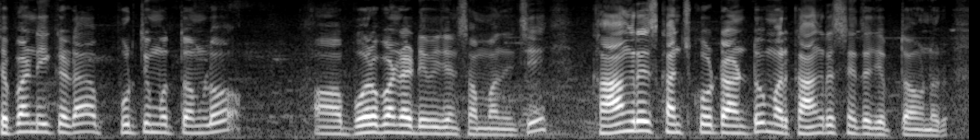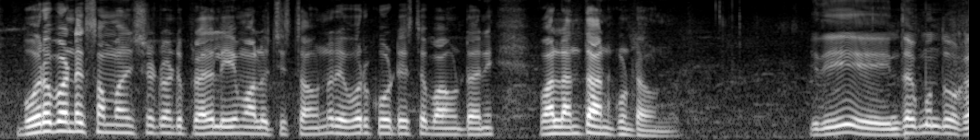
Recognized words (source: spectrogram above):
చెప్పండి ఇక్కడ పూర్తి మొత్తంలో బోరబండ డివిజన్ సంబంధించి కాంగ్రెస్ కంచుకోట అంటూ మరి కాంగ్రెస్ నేతలు చెప్తా ఉన్నారు. బోరబండకు సంబంధించినటువంటి ప్రజలు ఏం ఆలోచిస్తూ ఉన్నారు? ఎవరు కోటేస్తే బాగుంటుందని వాళ్ళంతా అనుకుంటా ఉన్నారు. ఇది ఇంతకుముందు ఒక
